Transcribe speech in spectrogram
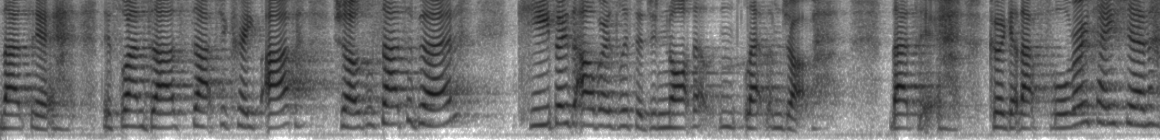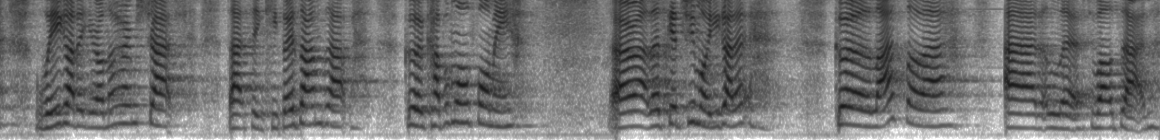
That's it. This one does start to creep up. Shoulders will start to burn. Keep those elbows lifted. Do not let them drop. That's it. Good, get that full rotation. We got it, you're on the home stretch. That's it, keep those arms up. Good, couple more for me. All right, let's get two more, you got it. Good, last lower and lift, well done.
